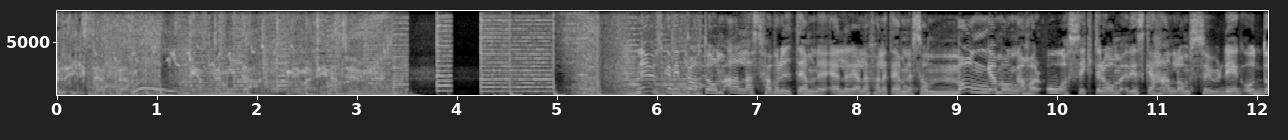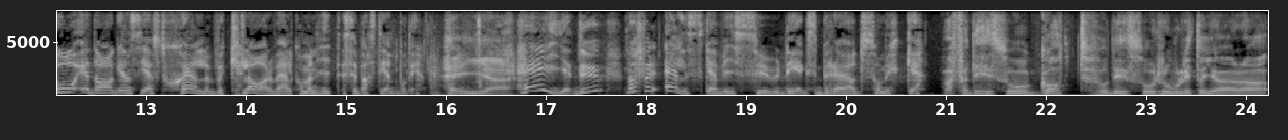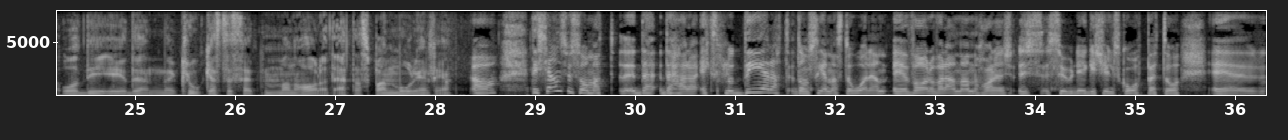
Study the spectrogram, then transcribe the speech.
Riks FM. Eftermiddag med Martina Thun. Nu ska vi prata om allas favoritämne, eller i alla fall ett ämne som många, många har åsikter om. Det ska handla om surdeg och då är dagens gäst självklar. Välkommen hit Sebastian Baudet. Hej! Hej! Du, varför älskar vi surdegsbröd så mycket? Varför det är så gott och det är så roligt att göra och det är den klokaste sätt man har att äta spannmål egentligen. Ja, det känns ju som att eh, det, här har exploderat de senaste åren. Eh, var och varannan har en surdeg i kylskåpet och eh,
